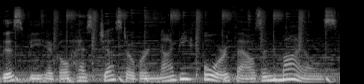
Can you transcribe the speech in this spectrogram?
This vehicle has just over 94,000 miles.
